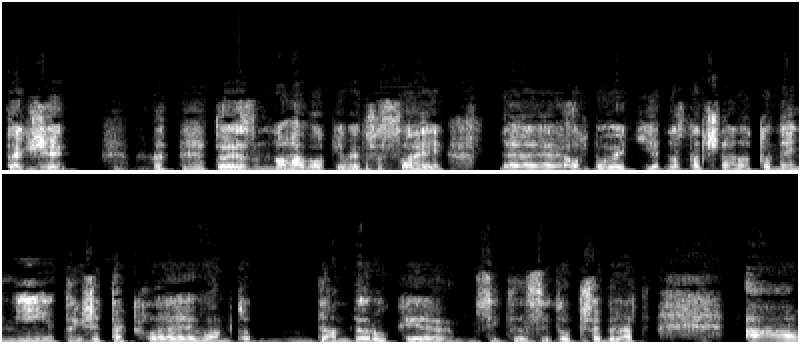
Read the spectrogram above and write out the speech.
Takže to je s mnoha velkými přesahy. Eh, odpověď jednoznačná na to není, takže takhle vám to dám do ruky a musíte si to přebrat a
